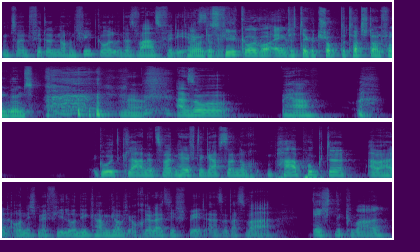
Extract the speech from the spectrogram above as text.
im zweiten Viertel noch ein Field Goal und das war's für die erste. Ja, und das Field Goal war eigentlich der gedroppte Touchdown von Wims. ja, also, ja. Gut, klar, in der zweiten Hälfte gab es dann noch ein paar Punkte, aber halt auch nicht mehr viele und die kamen, glaube ich, auch relativ spät. Also das war echt eine Qual.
